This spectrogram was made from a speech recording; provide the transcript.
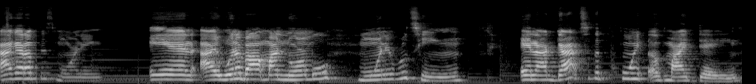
I got up this morning and I went about my normal morning routine, and I got to the point of my day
